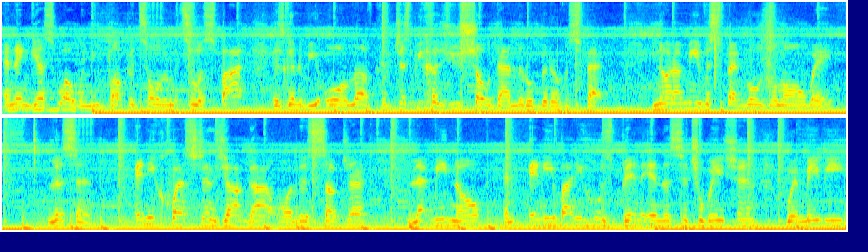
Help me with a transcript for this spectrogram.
And then guess what? When you bump into them into a spot, it's gonna be all love. Cause just because you showed that little bit of respect. You know what I mean? Respect goes a long way. Listen, Any questions y'all got on this subject, let me know. And anybody who's been in a situation where maybe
